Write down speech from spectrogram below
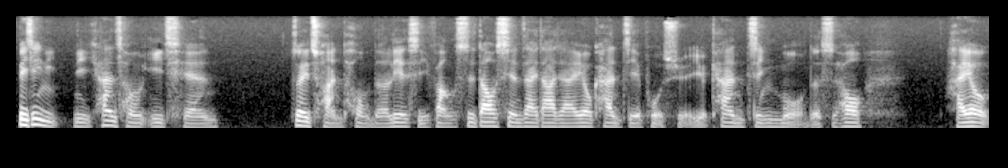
毕竟你看从以前。最传统的练习方式，到现在大家又看解剖学，也看筋膜的时候，还有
